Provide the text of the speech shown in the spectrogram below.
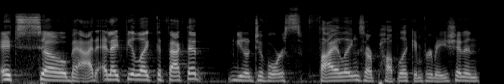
It's so bad, and I feel like the fact that you know divorce filings are public information, and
